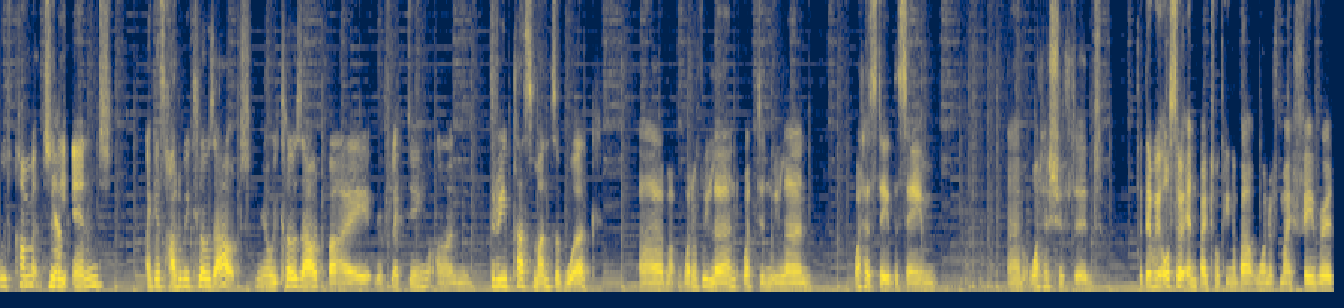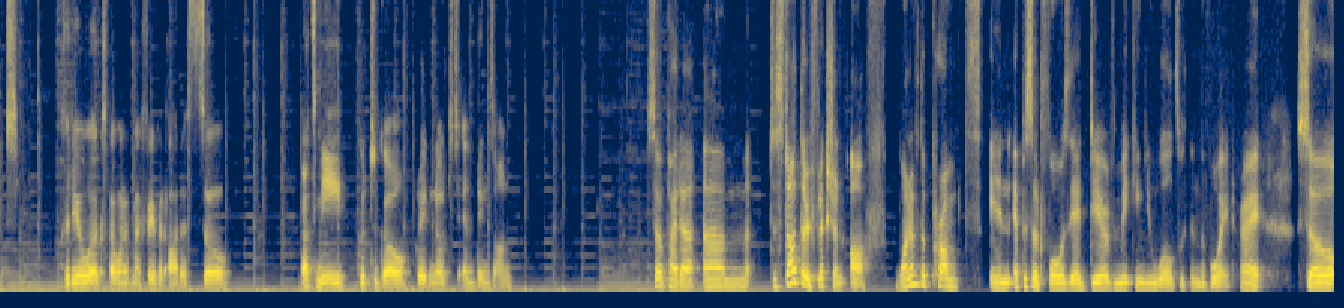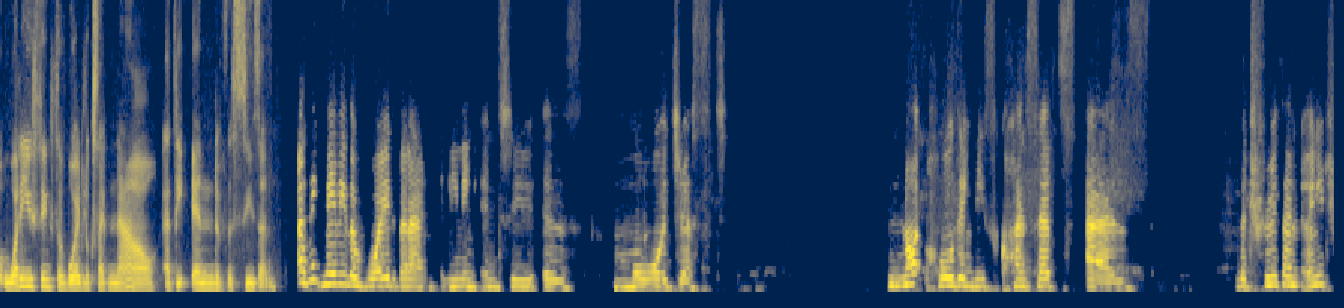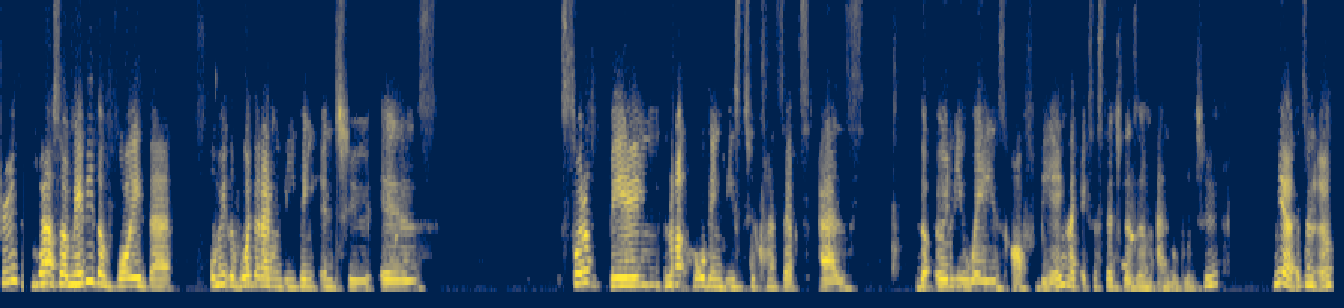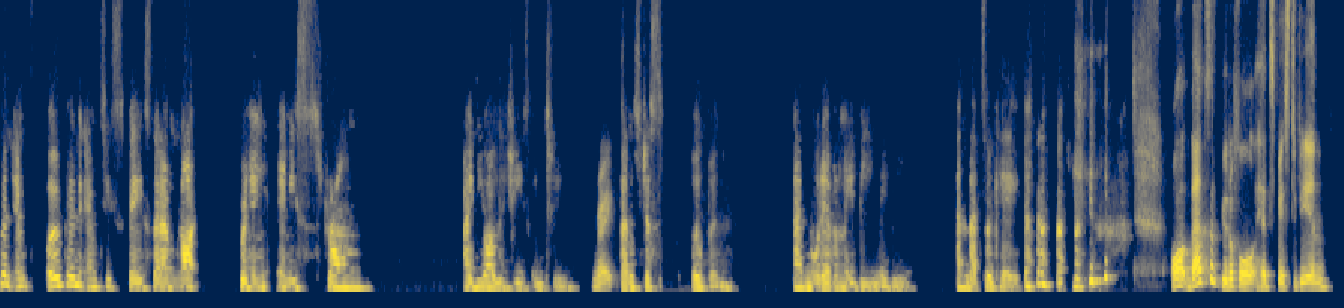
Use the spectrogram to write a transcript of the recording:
we've come to yep. the end. I guess how do we close out? You know, we close out by reflecting on three plus months of work. Um, what have we learned? What didn't we learn? What has stayed the same? Um, what has shifted? But then we also end by talking about one of my favorite video works by one of my favorite artists. So that's me. Good to go. Great note to end things on. So, Paida, um, to start the reflection off, one of the prompts in episode four was the idea of making new worlds within the void, right? So, what do you think the void looks like now at the end of the season? I think maybe the void that I'm leaning into is more just not holding these concepts as the truth and only truth. Yeah, so maybe the void that, or maybe the void that I'm leaping into is sort of being, not holding these two concepts as the only ways of being, like existentialism and Ubuntu. Yeah, it's an open, em- open, empty space that I'm not bringing any strong ideologies into. Right. That is just open and whatever may be, maybe. And that's okay. well, that's a beautiful headspace to be in.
